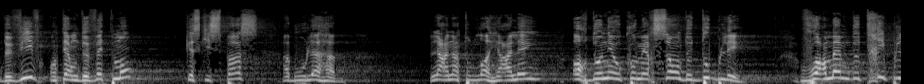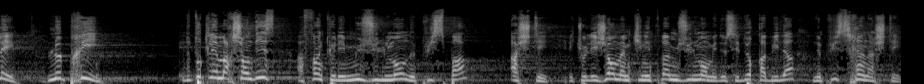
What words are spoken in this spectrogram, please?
de vivre, en termes de vêtements, qu'est-ce qui se passe Abu Lahab, la'natullahi alayhi, ordonnait aux commerçants de doubler, voire même de tripler le prix de toutes les marchandises afin que les musulmans ne puissent pas acheter et que les gens, même qui n'étaient pas musulmans mais de ces deux kabilas, ne puissent rien acheter.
